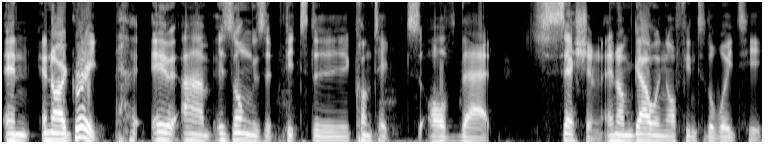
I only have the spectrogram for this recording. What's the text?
And and I agree. Eh, um, as long as it fits the context of that session, and I'm going off into the weeds here,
